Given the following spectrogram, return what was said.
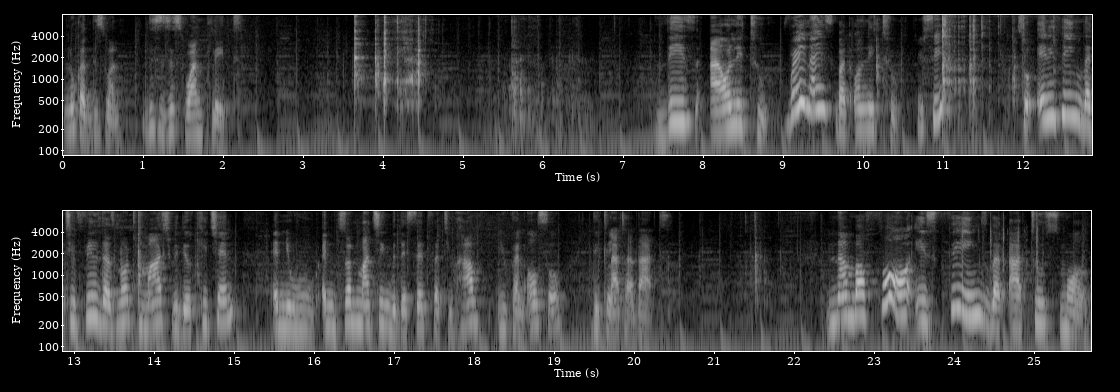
Look at this one. This is just one plate. These are only two. Very nice, but only two. You see? So anything that you feel does not match with your kitchen and you and it's not matching with the sets that you have, you can also declutter that. Number four is things that are too small,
